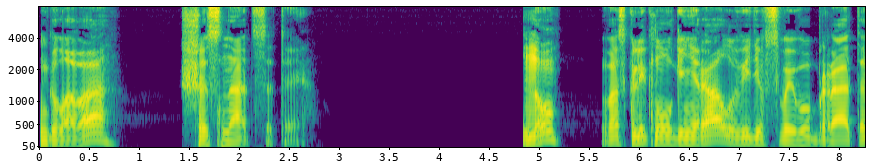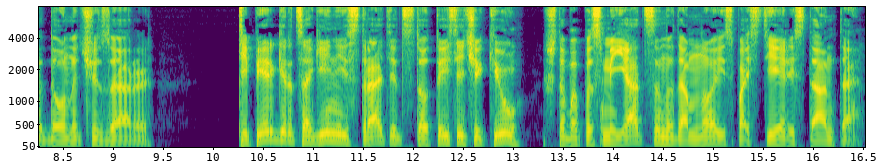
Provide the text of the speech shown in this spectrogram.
Глава 16 «Ну?» — воскликнул генерал, увидев своего брата Дона Чезаре. «Теперь герцогиня истратит сто тысяч кю, чтобы посмеяться надо мной и спасти арестанта».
